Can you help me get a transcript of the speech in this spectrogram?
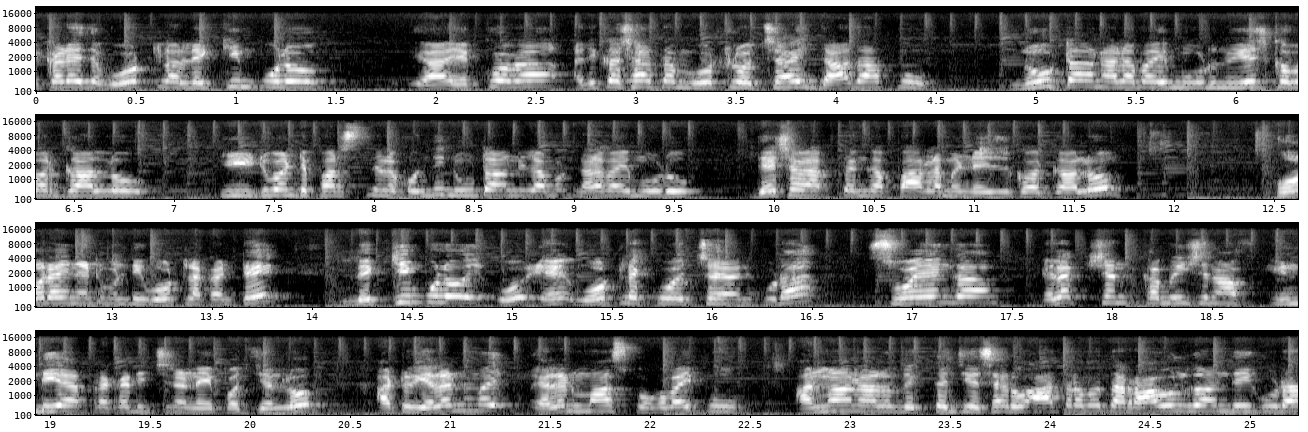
ఎక్కడైతే ఓట్ల లెక్కింపులో ఎక్కువగా అధిక శాతం ఓట్లు వచ్చాయి. దాదాపు నూట నలభై మూడు నియోజకవర్గాల్లో ఈ ఇటువంటి పరిస్థితి నెలకొంది. నూట నలభై మూడు దేశవ్యాప్తంగా పార్లమెంట్ నియోజకవర్గాల్లో పోరైనటువంటి ఓట్ల కంటే లెక్కింపులో ఓ- ఓట్లు ఎక్కువ వచ్చాయని కూడా స్వయంగా ఎలక్షన్ కమిషన్ ఆఫ్ ఇండియా ప్రకటించిన నేపథ్యంలో అటు ఎలన్ ఎలన్ మాస్క్ ఒకవైపు అనుమానాలు వ్యక్తం చేశారు. ఆ తర్వాత రాహుల్ గాంధీ కూడా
